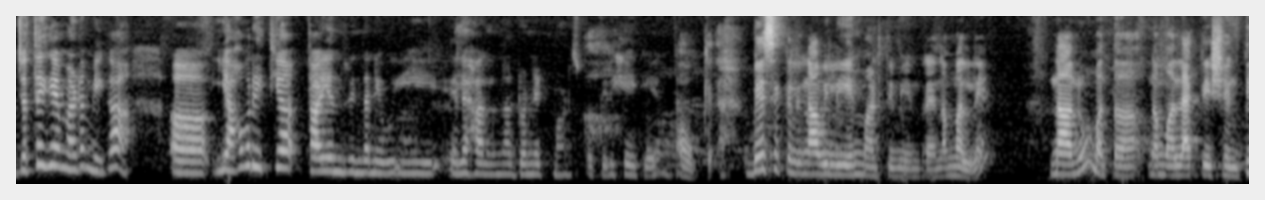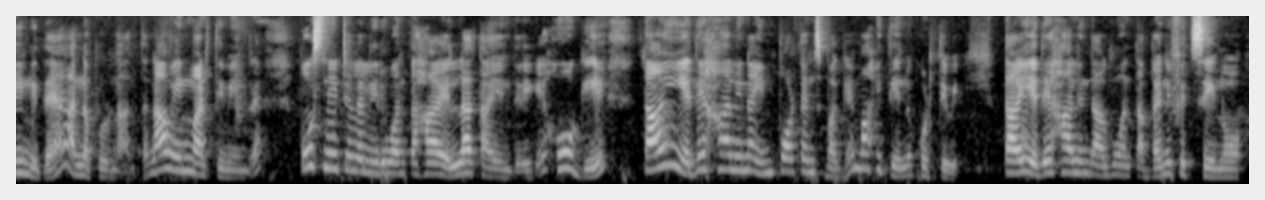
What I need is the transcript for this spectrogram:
ಜೊತೆಗೆ ಮೇಡಮ್ ಈಗ ಆ, ಯಾವ ರೀತಿಯ ತಾಯಂದ್ರಿಂದ ನೀವು ಈ ಎಲೆ ಹಾಲನ್ನ ಡೊನೇಟ್ ಮಾಡಿಸ್ಕೋತೀರಿ? ಹೇಗೆ ಅಂತ. ಓಕೆ ಬೇಸಿಕಲಿ ನಾವಿಲ್ಲಿ ಏನು ಮಾಡ್ತೀವಿ ಅಂದರೆ ನಮ್ಮಲ್ಲಿ ನಾನು ಮತ್ತು ನಮ್ಮ ಲ್ಯಾಕ್ಟೇಷನ್ ಟೀಮ್ ಇದೆ, ಅನ್ನಪೂರ್ಣ ಅಂತ. ನಾವು ಏನು ಮಾಡ್ತೀವಿ ಅಂದರೆ ಪೋಸ್ಟ್ ನೇಟಲಲ್ಲಿ ಇರುವಂತಹ ಎಲ್ಲ ತಾಯಂದಿರಿಗೆ ಹೋಗಿ ತಾಯಿ ಎದೆ ಹಾಲಿನ ಇಂಪಾರ್ಟೆನ್ಸ್ ಬಗ್ಗೆ ಮಾಹಿತಿಯನ್ನು ಕೊಡ್ತೀವಿ. ತಾಯಿ ಎದೆ ಹಾಲಿಂದ ಆಗುವಂಥ ಬೆನಿಫಿಟ್ಸ್ ಏನು?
